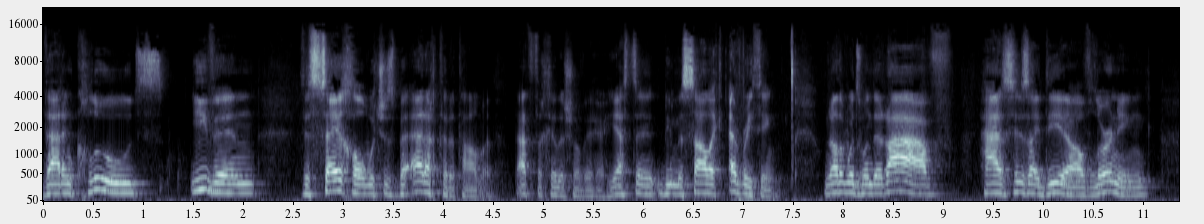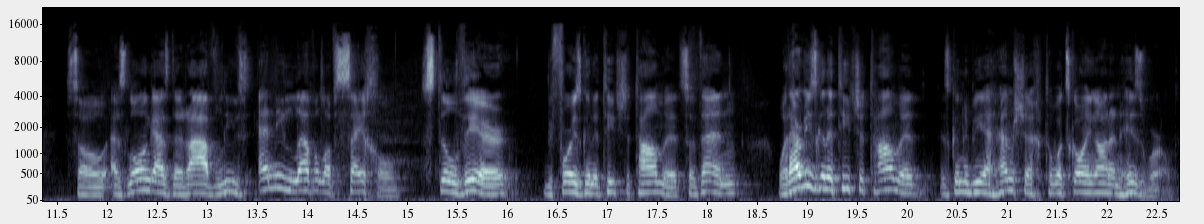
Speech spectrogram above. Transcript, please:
that includes even the seichel which is be'erech to the Talmud. That's the chiddush over here. He has to be misalik everything. In other words, when the Rav has his idea of learning, so as long as the Rav leaves any level of seichel still there before he's going to teach the Talmud, so then whatever he's going to teach the Talmud is going to be a hemshech to what's going on in his world,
